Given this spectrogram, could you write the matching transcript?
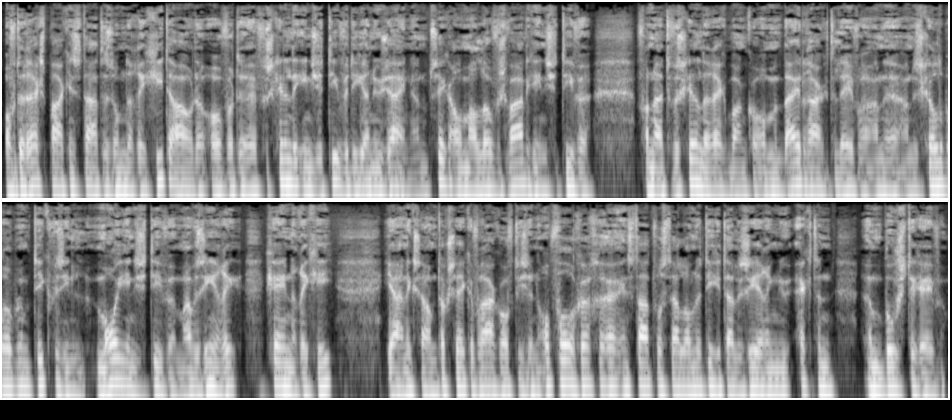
Of de rechtspraak in staat is om de regie te houden over de verschillende initiatieven die er nu zijn. En op zich allemaal lovenswaardige initiatieven vanuit de verschillende rechtbanken om een bijdrage te leveren aan de, aan de schuldenproblematiek. We zien mooie initiatieven, maar we zien re geen regie. Ja, en ik zou hem toch zeker vragen of hij zijn opvolger uh, in staat wil stellen om de digitalisering nu echt een, een boost te geven.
